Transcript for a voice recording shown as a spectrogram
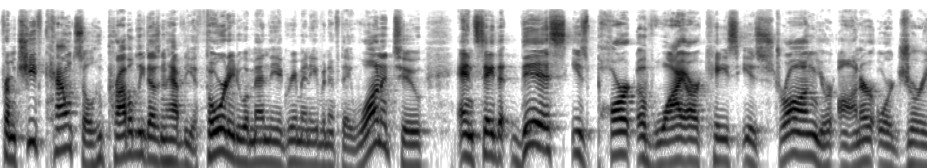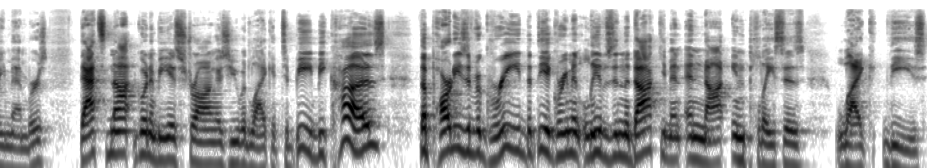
from chief counsel, who probably doesn't have the authority to amend the agreement even if they wanted to, and say that this is part of why our case is strong, Your Honor, or jury members. That's not going to be as strong as you would like it to be because the parties have agreed that the agreement lives in the document and not in places like these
